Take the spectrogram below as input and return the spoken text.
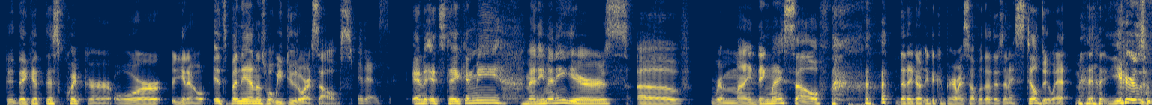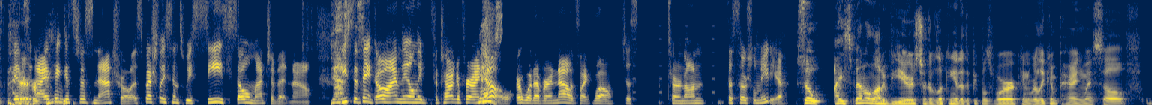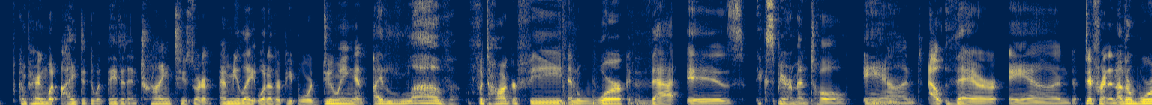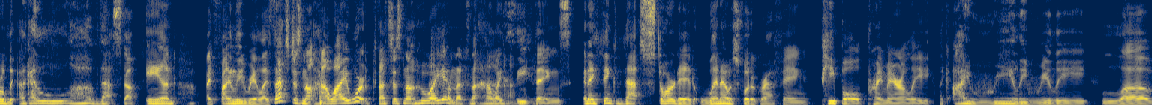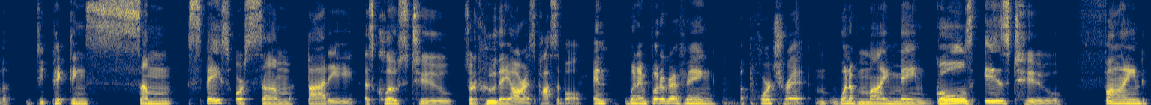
did they get this quicker or you know it's bananas what we do to ourselves It is. and it's taken me many many years of reminding myself that I don't need to compare myself with others, and I still do it. Years of It's therapy. I think it's just natural, especially since we see so much of it now. yes. I used to think, oh, I'm the only photographer I Yes. know or whatever. And now it's like, well, just turn on the social media. So I spent a lot of years sort of looking at other people's work and really comparing myself, comparing what I did to what they did, and trying to sort of emulate what other people were doing. And I love photography and work that is experimental and out there and different and otherworldly. Like I love that stuff. And I finally realized that's just not how I work. That's just not who I am. That's not how I Uh-huh. see things. And I think that started when I was photographing people primarily. Like I really, really love depicting some space or some body as close to sort of who they are as possible. And when I'm photographing a portrait, one of my main goals is to find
